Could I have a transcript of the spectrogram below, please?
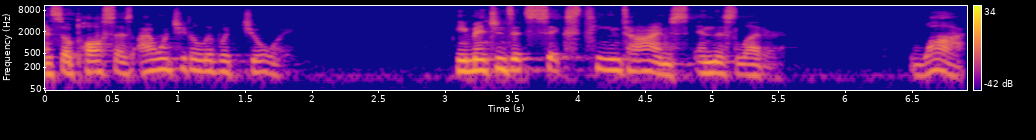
And so Paul says, I want you to live with joy. He mentions it 16 times in this letter. Why?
